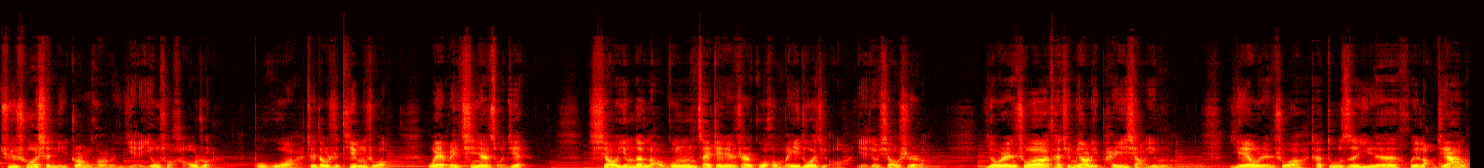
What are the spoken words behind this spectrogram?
据说身体状况也有所好转。不过这都是听说，我也没亲眼所见。小英的老公在这件事过后没多久也就消失了。有人说他去庙里陪小英了，也有人说他独自一人回老家了。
